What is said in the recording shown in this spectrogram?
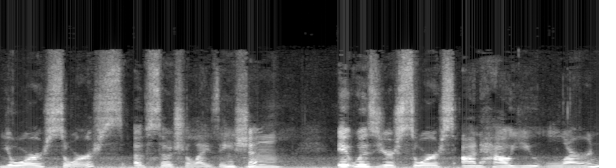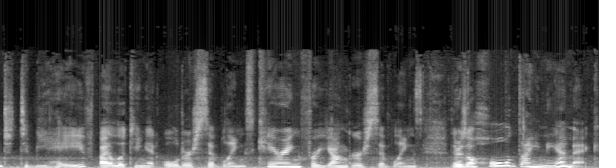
your source of socialization. Mm-hmm. It was your source on how you learned to behave by looking at older siblings, caring for younger siblings. There's a whole dynamic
